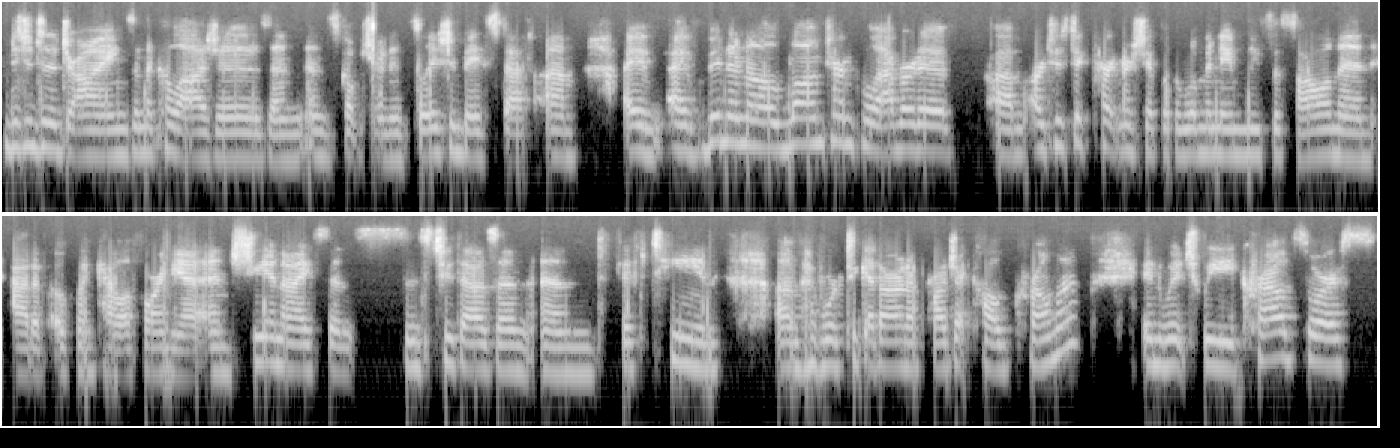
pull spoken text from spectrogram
in addition to the drawings and the collages and, and sculpture and installation based stuff, um, I've I've been in a long term collaborative um, artistic partnership with a woman named Lisa Solomon out of Oakland, California, and she and I since since 2015 um, have worked together on a project called Chroma, in which we crowdsource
